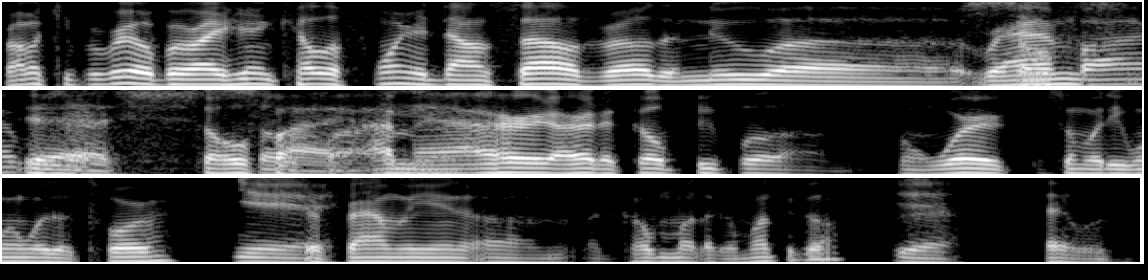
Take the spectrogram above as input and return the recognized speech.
Bro, I'm gonna keep it real, bro. Right here in California, down south, bro, the new uh Rams. SoFi? Yeah, SoFi. SoFi, I mean, yeah. I heard I heard a couple people um, from work. Somebody went with a tour. Yeah, Their family um like a couple months, like a month ago. yeah. It was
